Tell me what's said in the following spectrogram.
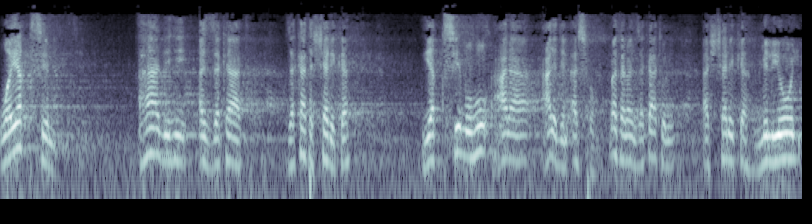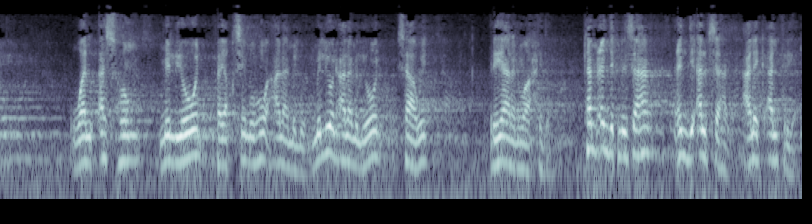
ويقسم هذه الزكاة زكاة الشركة يقسمه على عدد الأسهم. مثلا زكاة الشركة مليون والأسهم مليون فيقسمه على مليون. مليون على مليون يساوي ريالا واحدا. كم عندك من سهم؟ عندي ألف سهم. عليك ألف ريال.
